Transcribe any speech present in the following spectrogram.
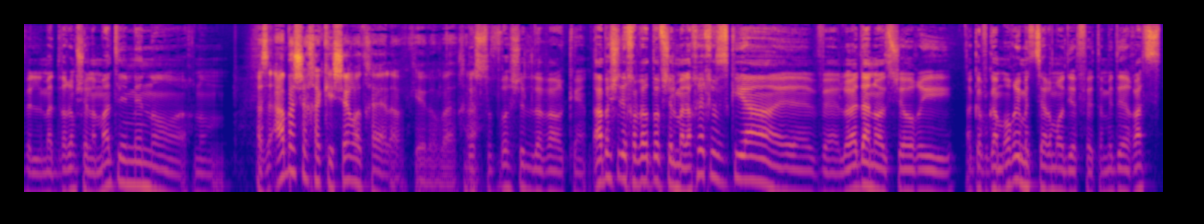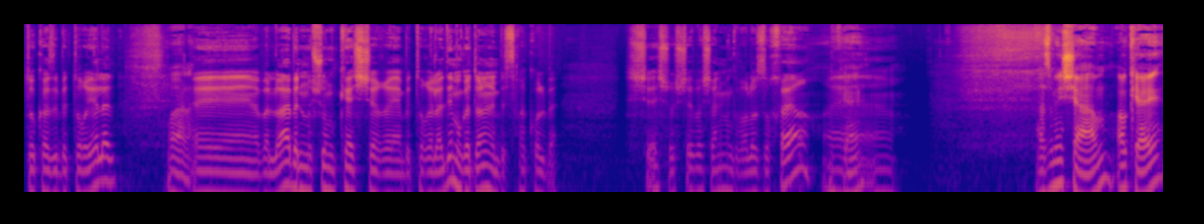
ולדברים שלמדתי ממנו. אנחנו... אז אבא שלך קישר אותך אליו, כאילו, בהתחלה. בסופו של דבר, כן. אבא שלי חבר טוב של מלאכי חזקיה, אה, ולא ידענו אז שאורי, אגב, גם אורי מצייר מאוד יפה, תמיד הרצתי אותו כזה בתור ילד. וואלה. אה, אבל לא היה בינינו שום קשר אה, בתור ילדים, הוא גדול ממני בסך הכל בשש או שבע שנים, אני כבר לא זוכר. אוקיי. אז משם, אוקיי.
